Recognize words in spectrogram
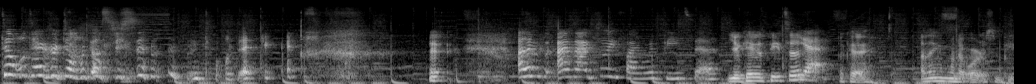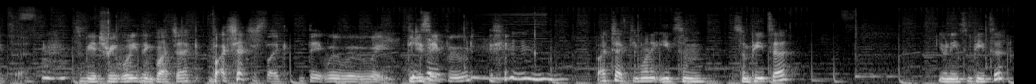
Double decker tacos, just double decker. I'm, I'm actually fine with pizza. You okay with pizza? Yeah. Okay. I think I'm gonna order some pizza. to be a treat. What do you think, Blackjack? Blackjack just like, wait, wait, wait, wait. Did you say food? Blackjack, do you wanna eat some some pizza? You wanna eat some pizza?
